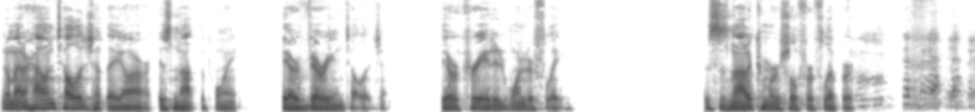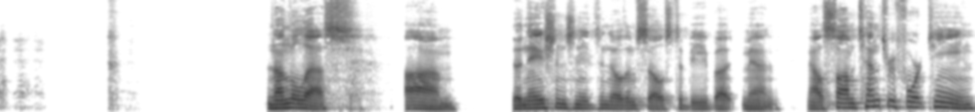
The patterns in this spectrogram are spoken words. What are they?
No matter how intelligent they are, is not the point. They are very intelligent. They were created wonderfully. This is not a commercial for Flipper. Nonetheless, um, the nations need to know themselves to be but men. Now, Psalm 10 through 14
